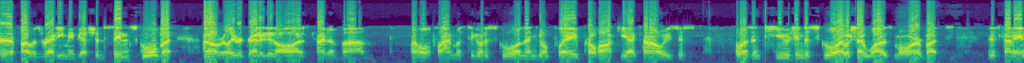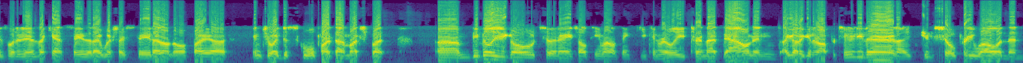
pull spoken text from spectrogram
sure if I was ready. Maybe I should have stayed in school, but I don't really regret it at all. I was kind of um, my whole plan was to go to school and then go play pro hockey. I kind of always just I wasn't huge into school. I wish I was more, but it just kind of is what it is. I can't say that I wish I stayed. I don't know if I uh, enjoyed the school part that much, but um, the ability to go to an NHL team, I don't think you can really turn that down. And I got to get an opportunity there, and I did show pretty well. And then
